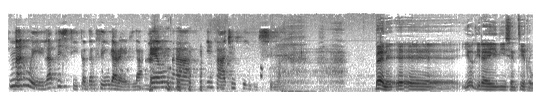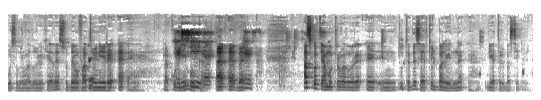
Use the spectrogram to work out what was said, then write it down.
Manuela vestita da zingarella. È una immagine bellissima. Bene, eh, io direi di sentirlo questo trovatore, perché adesso abbiamo fatto beh. venire eh, eh, l'acquolina eh in sì, bocca. Eh. Eh, Ascoltiamo il trovatore, tutto è deserto, il balen di Ettore Bastianini.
